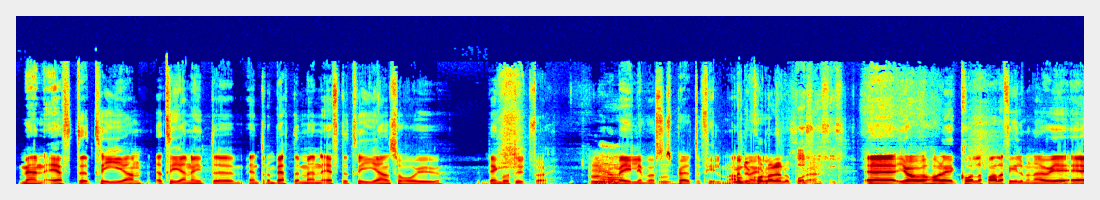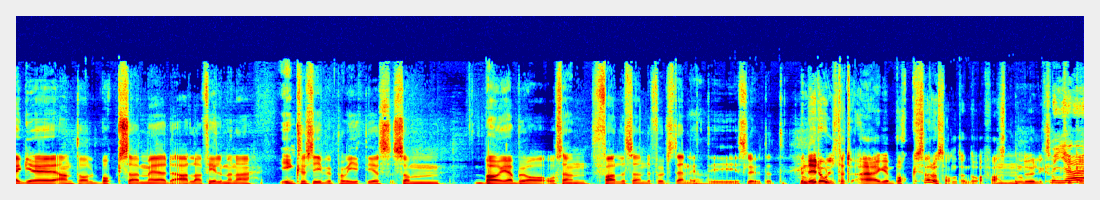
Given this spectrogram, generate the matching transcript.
Men efter trean, eh, trean är inte, inte de bättre, men efter trean så har ju den gått ut för. Mm. De Ja. Alien vs Mm. Predator-filmerna. Men du kollar ändå på det? Eh, jag har kollat på alla filmerna och jag äger antal boxar med alla filmerna, inklusive Prometheus som börjar bra och sen faller sönder fullständigt i slutet. Men det är roligt att du äger boxar och sånt ändå, fast Mm. du liksom tycker att det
